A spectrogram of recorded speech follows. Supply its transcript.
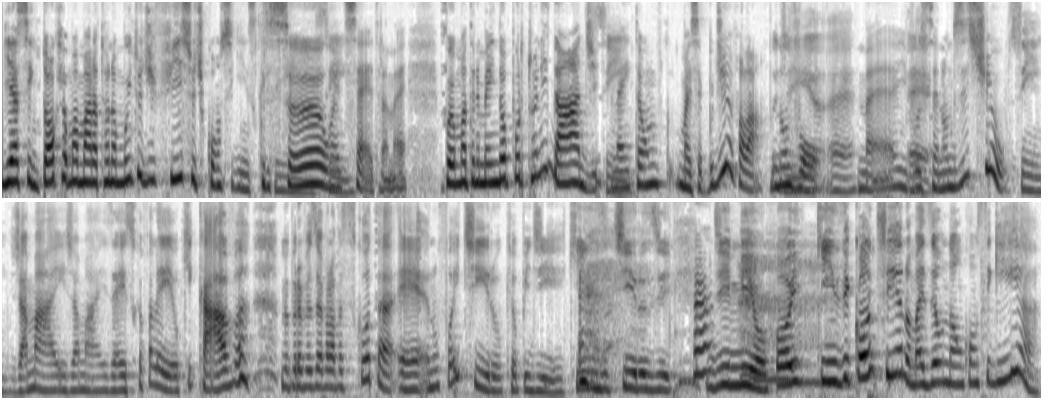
e, assim, Tóquio é uma maratona muito difícil de conseguir inscrição, Sim, etc, né? Foi uma tremenda oportunidade, Sim. né? Então, mas você podia falar, não Podia, vou, é. né? E É. você não desistiu. Sim, jamais, jamais. É isso que eu falei. Eu quicava, meu professor falava escuta, é, não foi tiro que eu pedi, 15 tiros de, de mil, foi 15 contínuo, mas eu não conseguia.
